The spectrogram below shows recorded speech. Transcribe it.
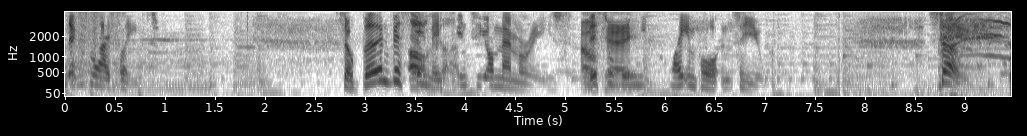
Next slide, please. So burn this Oh, image God. into your memories. This will be quite important to you. So,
